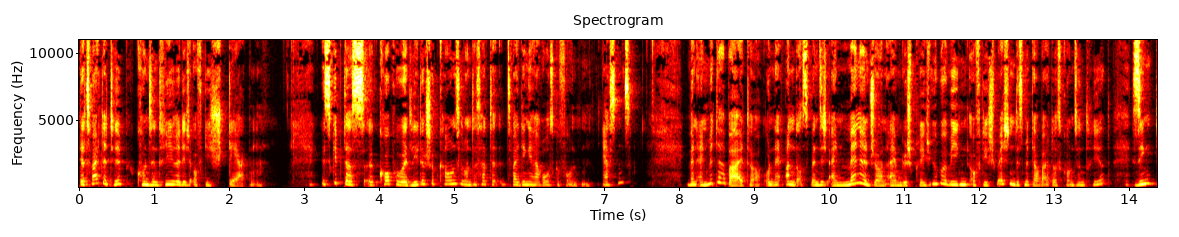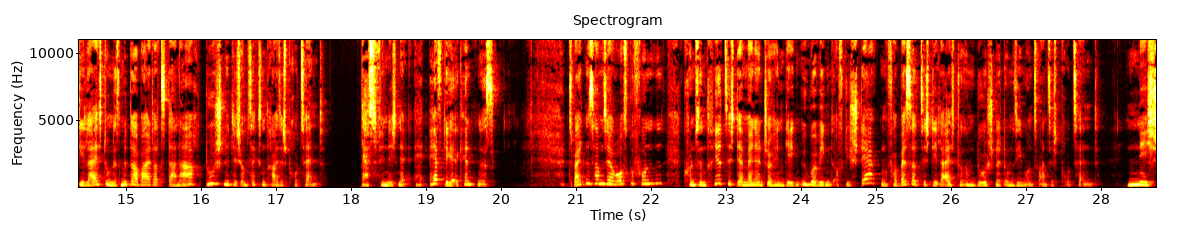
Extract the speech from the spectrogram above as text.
Der zweite Tipp, konzentriere dich auf die Stärken. Es gibt das äh, Corporate Leadership Council und das hat zwei Dinge herausgefunden. Erstens, wenn ein Mitarbeiter und anders, wenn sich ein Manager in einem Gespräch überwiegend auf die Schwächen des Mitarbeiters konzentriert, sinkt die Leistung des Mitarbeiters danach durchschnittlich um 36 Prozent. Das finde ich eine heftige Erkenntnis. Zweitens haben sie herausgefunden, konzentriert sich der Manager hingegen überwiegend auf die Stärken, verbessert sich die Leistung im Durchschnitt um 27 Prozent. Nicht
